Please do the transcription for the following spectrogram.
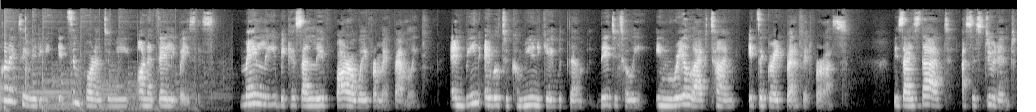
connectivity is important to me on a daily basis, mainly because I live far away from my family, and being able to communicate with them digitally in real life time it's a great benefit for us. Besides that, as a student,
